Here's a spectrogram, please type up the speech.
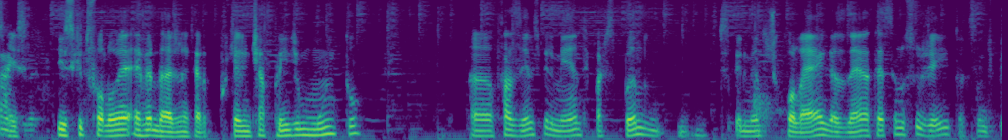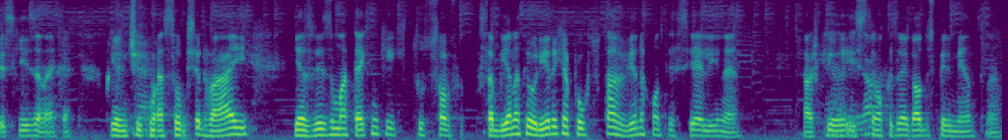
Ah, isso, isso, que tu falou é, é, verdade, né, cara? Porque a gente aprende muito uh, fazendo experimento, participando de experimentos de colegas, né? Até sendo sujeito, assim, de pesquisa, né, cara? Porque a gente é. começa a observar e e às vezes uma técnica que tu só sabia na teoria, daqui a pouco tu tá vendo acontecer ali, né? Acho que é, isso é uma coisa legal do experimento, né?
